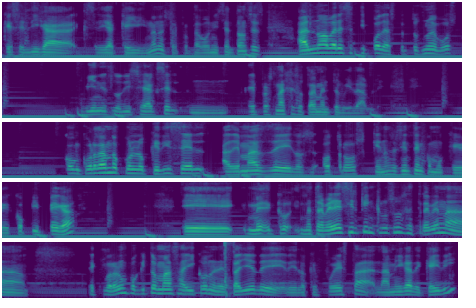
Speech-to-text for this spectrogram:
que se diga que se Katie, ¿no? Nuestro protagonista. Entonces, al no haber ese tipo de aspectos nuevos, bien lo dice Axel, mm, el personaje es totalmente olvidable. Concordando con lo que dice él, además de los otros que no se sienten como que copy y pega, eh, me, atrevería a decir que incluso se atreven a explorar un poquito más ahí con el detalle de, lo que fue esta, la amiga de Katie,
